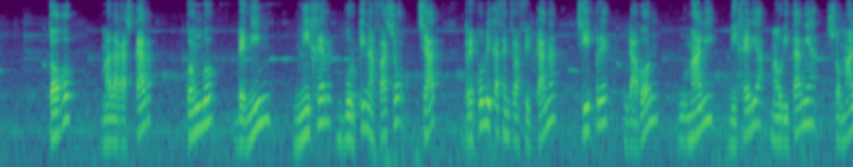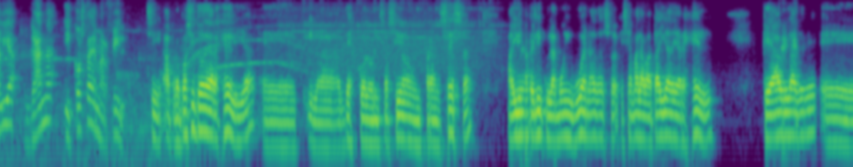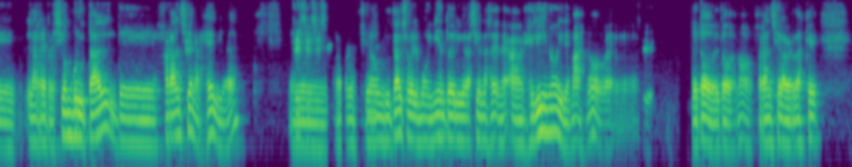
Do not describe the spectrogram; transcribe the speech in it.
Togo, Madagascar, Congo, Benín, Níger, Burkina Faso, Chad, República Centroafricana, Chipre, Gabón, Mali, Nigeria, Mauritania, Somalia, Ghana y Costa de Marfil. Sí, a propósito de Argelia eh, y la descolonización francesa, hay una película muy buena de eso, que se llama La batalla de Argel, que habla de eh, la represión brutal de Francia en Argelia. ¿eh? Sí, represión brutal sobre el movimiento de liberación argelino y demás, ¿no? Eh. De todo, de todo, ¿no? Francia, la verdad es que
